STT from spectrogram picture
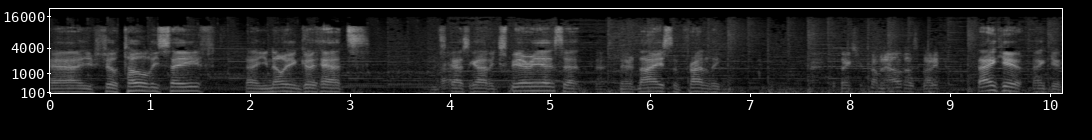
and you feel totally safe, and you know you're in good hands. These guys got experience, and they're nice and friendly. Thanks for coming out with us, buddy. Thank you. Thank you.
